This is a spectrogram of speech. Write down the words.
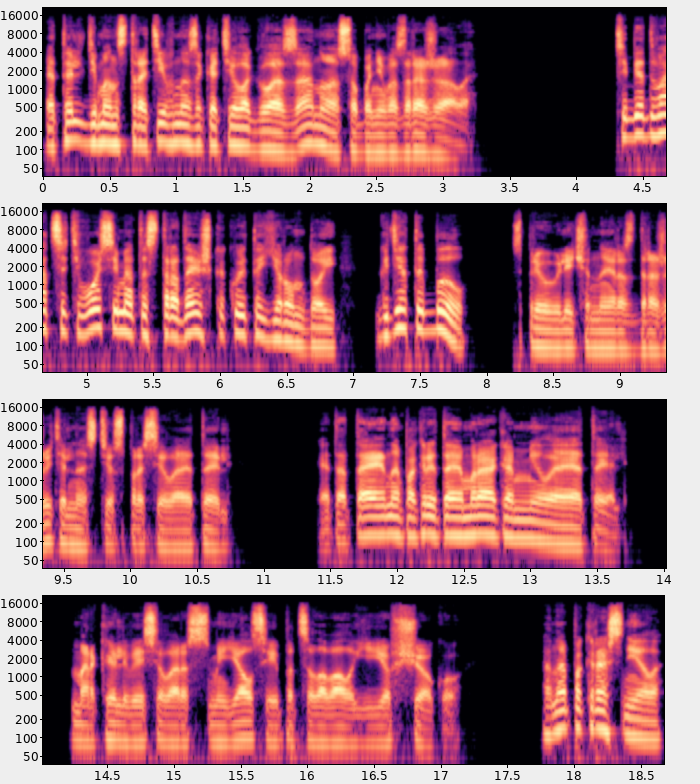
Этель демонстративно закатила глаза, но особо не возражала. «Тебе 28, а ты страдаешь какой-то ерундой. Где ты был?» С преувеличенной раздражительностью спросила Этель. «Это тайна, покрытая мраком, милая Этель». Маркель весело рассмеялся и поцеловал ее в щеку. Она покраснела,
